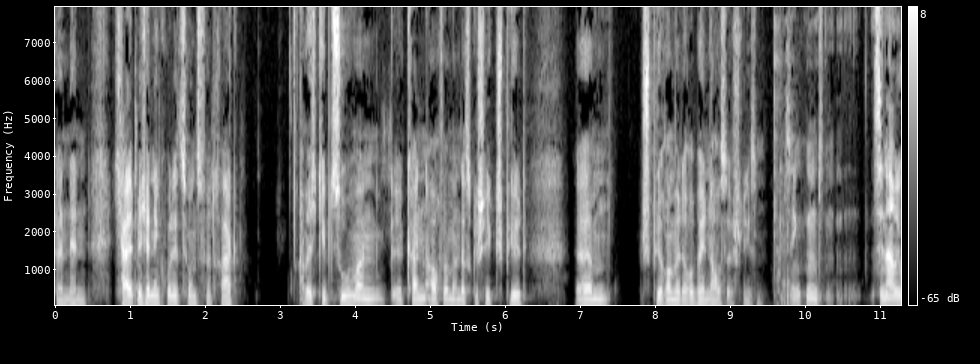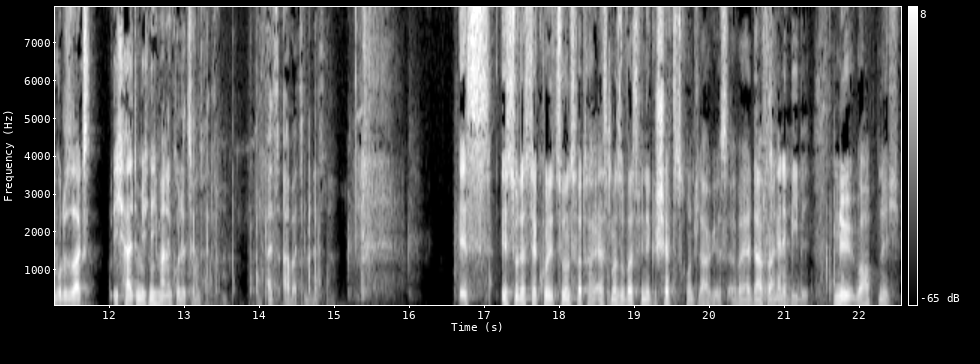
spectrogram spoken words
äh, nennen. Ich halte mich an den Koalitionsvertrag. Aber ich gebe zu, man äh, kann auch, wenn man das geschickt spielt, ähm, Spielräume darüber hinaus erschließen. Gibt es irgendein Szenario, wo du sagst, ich halte mich nicht mal an den Koalitionsvertrag als Arbeitsminister? Es ist so, dass der Koalitionsvertrag erstmal sowas wie eine Geschäftsgrundlage ist, aber er darf Das ist ein, keine Bibel. Nö, überhaupt nicht.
